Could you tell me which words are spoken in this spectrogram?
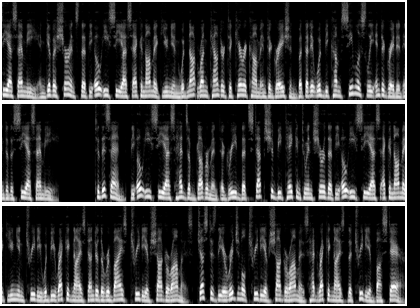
CSME and give assurance that the OECS Economic Union would not run counter to CARICOM integration but that it would become seamlessly integrated into the CSME. To this end, the OECS heads of government agreed that steps should be taken to ensure that the OECS Economic Union Treaty would be recognized under the revised Treaty of Chaguaramas, just as the original Treaty of Chaguaramas had recognized the Treaty of Basseterre.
